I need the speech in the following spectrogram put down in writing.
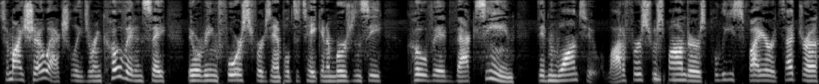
to my show actually during COVID and say they were being forced, for example, to take an emergency COVID vaccine, didn't want to. A lot of first mm-hmm. responders, police, fire, etc.,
